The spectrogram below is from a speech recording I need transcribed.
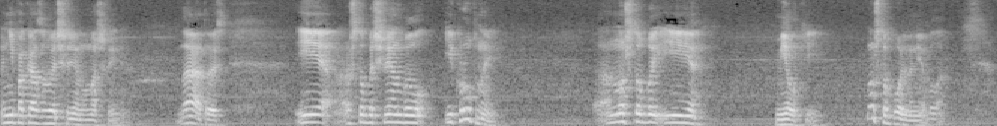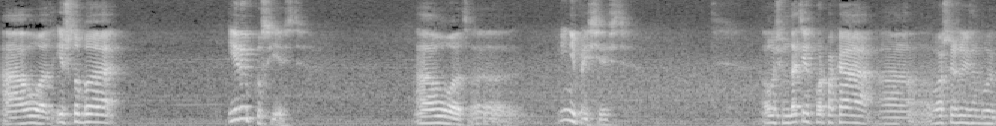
не показывает член в машине. Да, то есть и чтобы член был и крупный, но чтобы и мелкий, ну, чтобы больно не было. А вот, и чтобы и рыбку съесть, а вот, э, и не присесть. В общем, до тех пор, пока э, в вашей жизни будет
